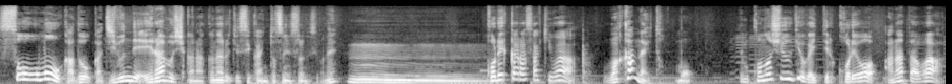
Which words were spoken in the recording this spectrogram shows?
そう思うかどうか自分で選ぶしかなくなるという世界に突入するんですよね。うん。これから先は分かんないともう。でもこの宗教が言ってるこれをあなたは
